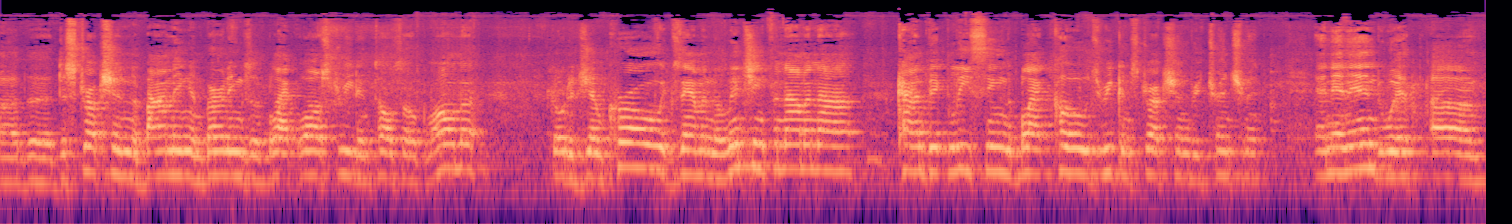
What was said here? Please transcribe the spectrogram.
uh, the destruction, the bombing, and burnings of Black Wall Street in Tulsa, Oklahoma. Go to Jim Crow, examine the lynching phenomena, convict leasing, the black codes, reconstruction, retrenchment, and then end with um,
